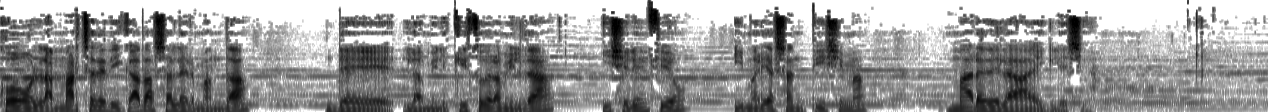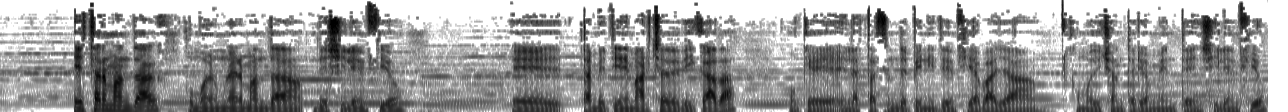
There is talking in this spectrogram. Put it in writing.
con las marchas dedicadas a la hermandad de la, Cristo de la Humildad y Silencio y María Santísima, Madre de la Iglesia. Esta hermandad, como en una hermandad de silencio, eh, también tiene marcha dedicada, aunque en la estación de penitencia vaya, como he dicho anteriormente, en silencio.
